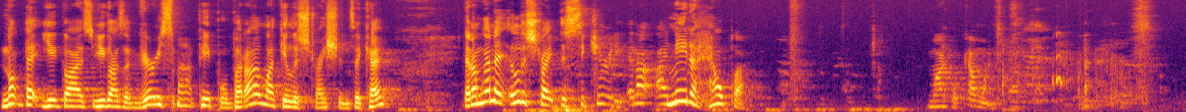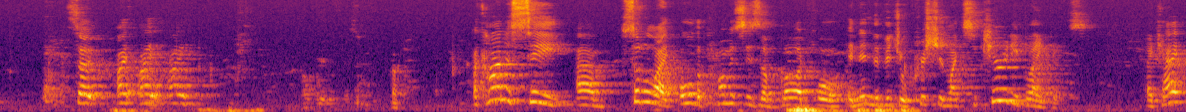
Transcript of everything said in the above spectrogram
not that you guys, you guys are very smart people, but I like illustrations, okay? And I'm going to illustrate this security, and I, I need a helper. Michael, come on. so I, I, I I kind of see um, sort of like all the promises of God for an individual Christian, like security blankets. Okay?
